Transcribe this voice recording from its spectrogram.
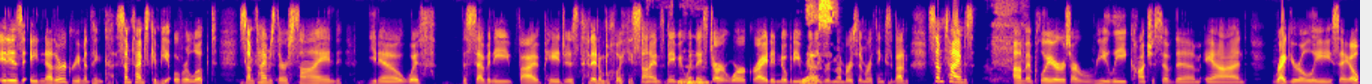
it is another agreement that sometimes can be overlooked. Sometimes they're signed, you know, with the 75 pages that an employee signs maybe mm-hmm. when they mm-hmm. start work, right? And nobody yes. really remembers them or thinks about them. Sometimes um, employers are really conscious of them and regularly say, oh,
